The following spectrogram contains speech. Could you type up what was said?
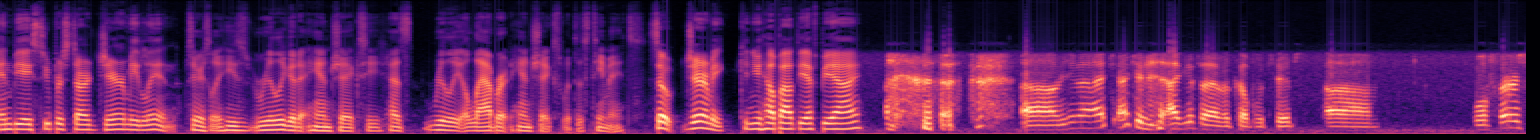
NBA superstar Jeremy Lin. Seriously, he's really good at handshakes. He has really elaborate handshakes with his teammates. So, Jeremy, can you help out the FBI? um, you know, I, I could. I guess I have a couple of tips. Um, well, first,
